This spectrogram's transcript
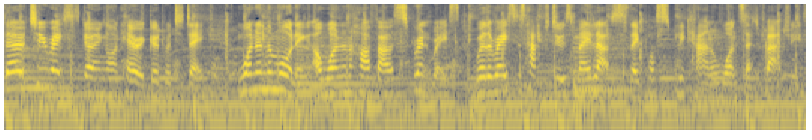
There are two races going on here at Goodwood today. One in the morning, a one and a half hour sprint race, where the racers have to do as many laps as they possibly can on one set of batteries.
